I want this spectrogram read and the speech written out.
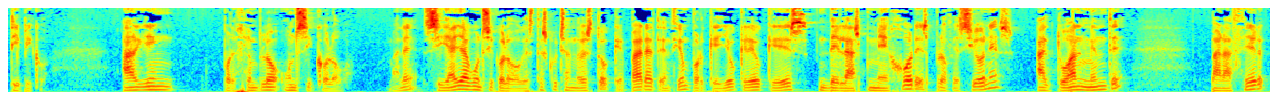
típico. Alguien, por ejemplo, un psicólogo. ¿Vale? Si hay algún psicólogo que esté escuchando esto, que pare atención porque yo creo que es de las mejores profesiones actualmente para hacer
